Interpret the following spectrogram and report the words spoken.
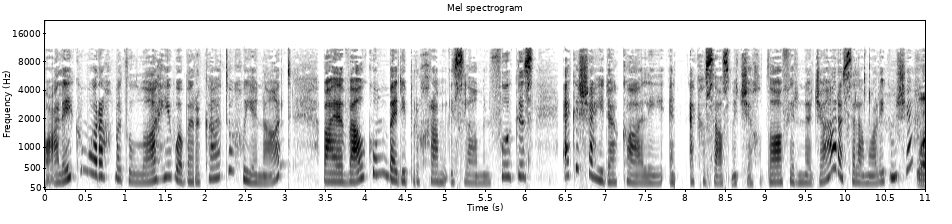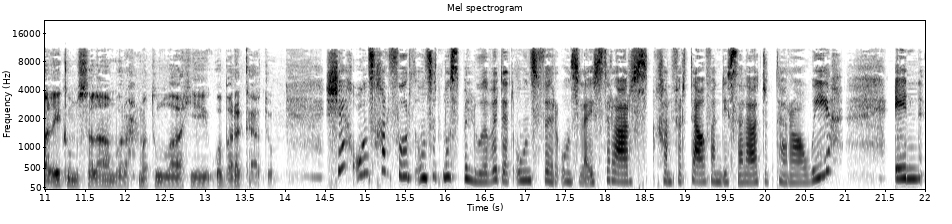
alaykum wa rahmatullahi wa barakatuh. Goeienaand. Baie welkom by die program Islam in Fokus. Ek is Shahida Kali en ek gesels met Sheikh Dafir Najjar. Assalamu alaykum Sheikh. Wa alaykum salaam wa rahmatullahi wa barakatuh. Sheikh, ons gaan voort. Ons het mos beloof dat ons vir ons luisteraars gaan vertel van die Salat Tarawih en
